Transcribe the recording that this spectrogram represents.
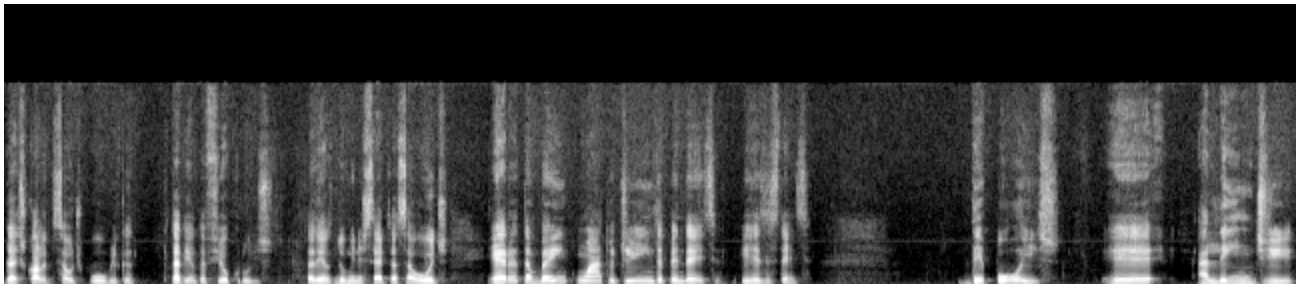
da Escola de Saúde Pública, que está dentro da Fiocruz, está dentro do Ministério da Saúde, era também um ato de independência e resistência. Depois, é, além de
